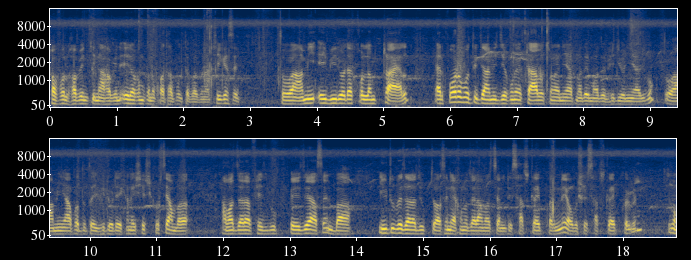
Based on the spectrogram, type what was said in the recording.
সফল হবেন কি না হবেন? এরকম কোনো কথা বলতে পারবে না, ঠিক আছে? তো আমি এই ভিডিওটা করলাম ট্রায়াল এর পরবর্তীতে আমি যে কোনো একটা আলোচনা নিয়ে আপনাদের মাঝে ভিডিও নিয়ে আসব। তো আমি আপাতত এই ভিডিওটা এখানেই শেষ করছি। আমরা, আমার যারা ফেসবুক পেজে আছেন বা ইউটিউবে যারা যুক্ত আছেন এখনও যারা আমার চ্যানেলটি সাবস্ক্রাইব করেননি, অবশ্যই সাবস্ক্রাইব করবেন এবং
